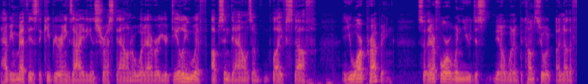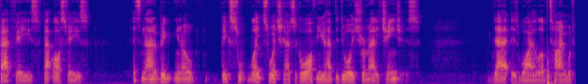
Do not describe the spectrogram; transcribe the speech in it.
having methods to keep your anxiety and stress down or whatever. You're dealing with ups and downs of life stuff. You are prepping. So therefore, when you just you know when it becomes to another fat phase, fat loss phase, it's not a big you know big sw- light switch has to go off and you have to do all these dramatic changes. That is why I love time with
